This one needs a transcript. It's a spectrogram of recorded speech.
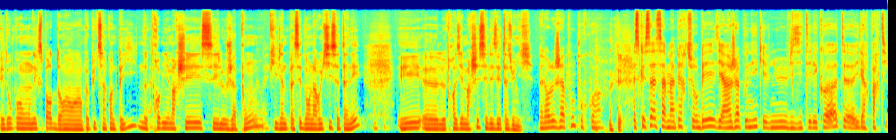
Et donc on exporte dans un peu plus de 50 pays. Notre premier marché, c'est le Japon, Ah ouais. qui vient de passer devant la Russie cette année. Et euh, le troisième marché, c'est les États-Unis. Bah Alors le Japon, pourquoi? Parce que ça, ça m'a perturbé. Il y a un Japonais qui est venu visiter les côtes, euh, il est reparti.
